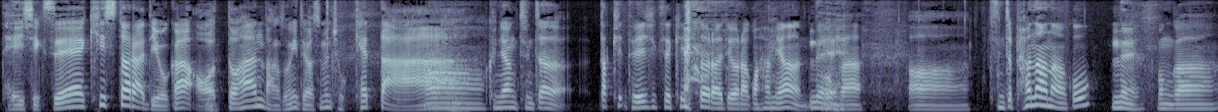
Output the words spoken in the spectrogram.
데이식스의 Kiss the Radio가 어떠한 방송이 되었으면 좋겠다. 아, 그냥 진짜 딱 데이식스의 Kiss the Radio라고 하면 네. 뭔가 아, 진짜 편안하고 네. 뭔가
